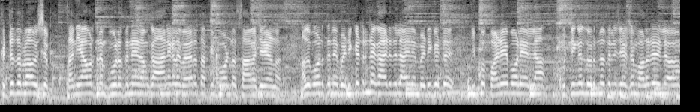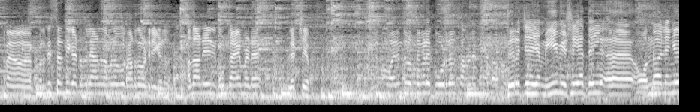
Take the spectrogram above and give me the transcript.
പിറ്റത്തെ പ്രാവശ്യം തനിയാവർത്തനം പൂരത്തിനെ നമുക്ക് ആനകളെ വേറെ തപ്പിപ്പോകേണ്ട സാഹചര്യമാണ്. അതുപോലെ തന്നെ വെടിക്കെട്ടിന്റെ കാര്യത്തിലായാലും വെടിക്കെട്ട് ഇപ്പോൾ പഴയ പോലെയല്ല. കുറ്റിങ്ങൽ ദുരന്തത്തിന് ശേഷം വളരെ പ്രതിസന്ധി ഘട്ടത്തിലാണ് നമ്മൾ കടന്നുകൊണ്ടിരിക്കുന്നത്. അതാണ് ഈ കൂട്ടായ്മയുടെ ലക്ഷ്യം. വരും ദിവസങ്ങളിൽ കൂടുതൽ തീർച്ചയായും ഈ വിഷയത്തിൽ ഒന്നുമല്ലെങ്കിൽ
